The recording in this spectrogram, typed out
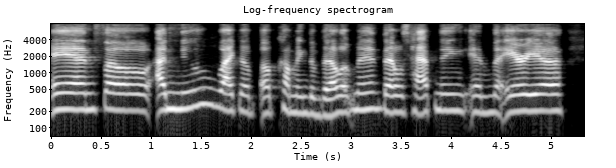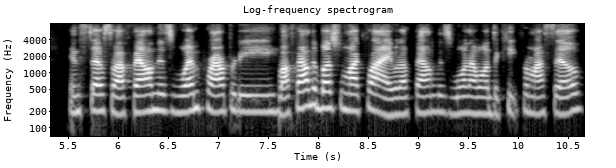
And so I knew like a upcoming development that was happening in the area and stuff. So I found this one property. I found a bunch for my client, but I found this one I wanted to keep for myself.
